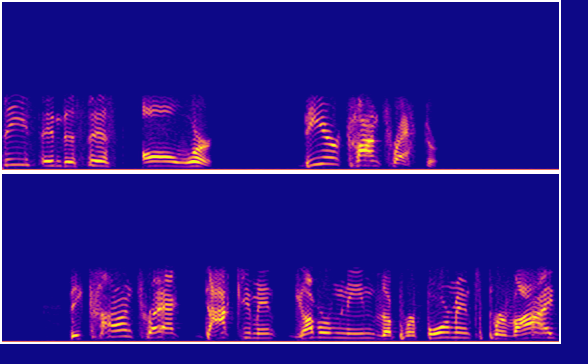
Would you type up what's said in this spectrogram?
cease and desist all work. Dear contractor, the contract document governing the performance provides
